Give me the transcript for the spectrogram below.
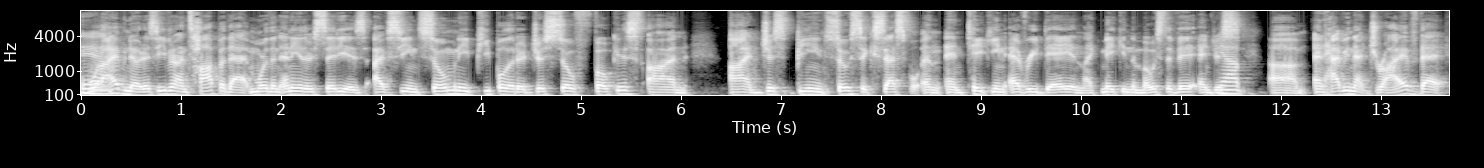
what I've noticed, even on top of that, more than any other city, is I've seen so many people that are just so focused on on just being so successful and and taking every day and like making the most of it and just Yep. um, and having that drive that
